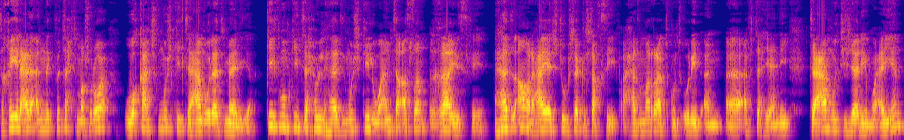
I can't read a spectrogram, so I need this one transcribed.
تخيل على أنك فتحت مشروع ووقعت في مشكل تعاملات مالية. كيف ممكن تحل هذا المشكل وأنت أصلا غايس فيه؟ هذا الأمر عايشته بشكل شخصي. في أحد المرات كنت أريد أن آه، أفتح يعني تعامل تجاري معين.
